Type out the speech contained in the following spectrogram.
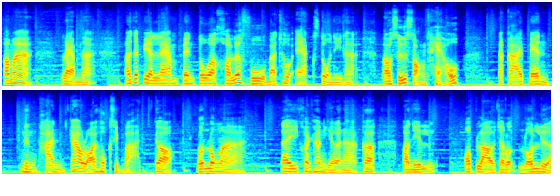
ต่อมาแรมนะเราจะเปลี่ยนแรมเป็นตัว Colorful Battle Axe ตัวนี้นะเราซื้อ 2 แถวจะกลายเป็น 1,960 บาท ก็ลดลงมาได้ค่อนข้างเยอะนะ ก็ตอนนี้งบเราจะลดลดเหลือ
